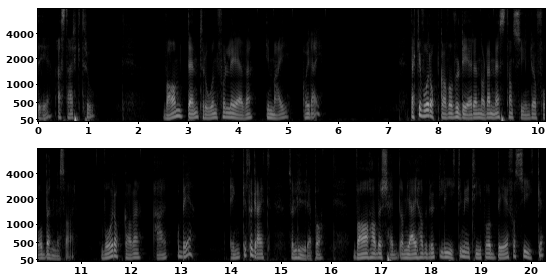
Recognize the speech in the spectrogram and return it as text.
Det er sterk tro. Hva om den troen får leve i meg og i deg? Det er ikke vår oppgave å vurdere når det er mest sannsynlig å få bønnesvar. Vår oppgave er å be. Enkelt og greit så lurer jeg på hva hadde skjedd om jeg hadde brukt like mye tid på å be for syke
